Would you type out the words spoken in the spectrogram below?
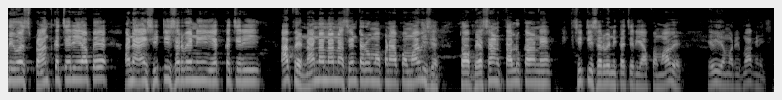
દિવસ પ્રાંત કચેરી આપે અને અહીં સિટી સર્વેની એક કચેરી આપે નાના નાના સેન્ટરોમાં પણ આપવામાં આવી છે. તો આ ભેસાણ તાલુકાને સિટી સર્વેની કચેરી આપવામાં આવે એવી અમારી માગણી છે.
